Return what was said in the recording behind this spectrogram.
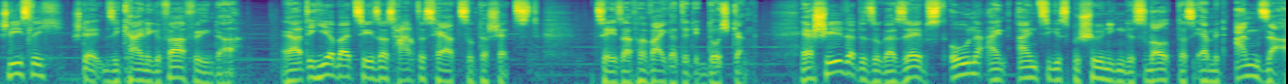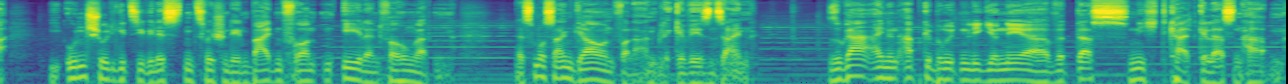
Schließlich stellten sie keine Gefahr für ihn dar. Er hatte hierbei Cäsars hartes Herz unterschätzt. Cäsar verweigerte den Durchgang. Er schilderte sogar selbst ohne ein einziges beschönigendes Wort, das er mit ansah, wie unschuldige Zivilisten zwischen den beiden Fronten elend verhungerten. Es muss ein grauenvoller Anblick gewesen sein. Sogar einen abgebrühten Legionär wird das nicht kalt gelassen haben.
